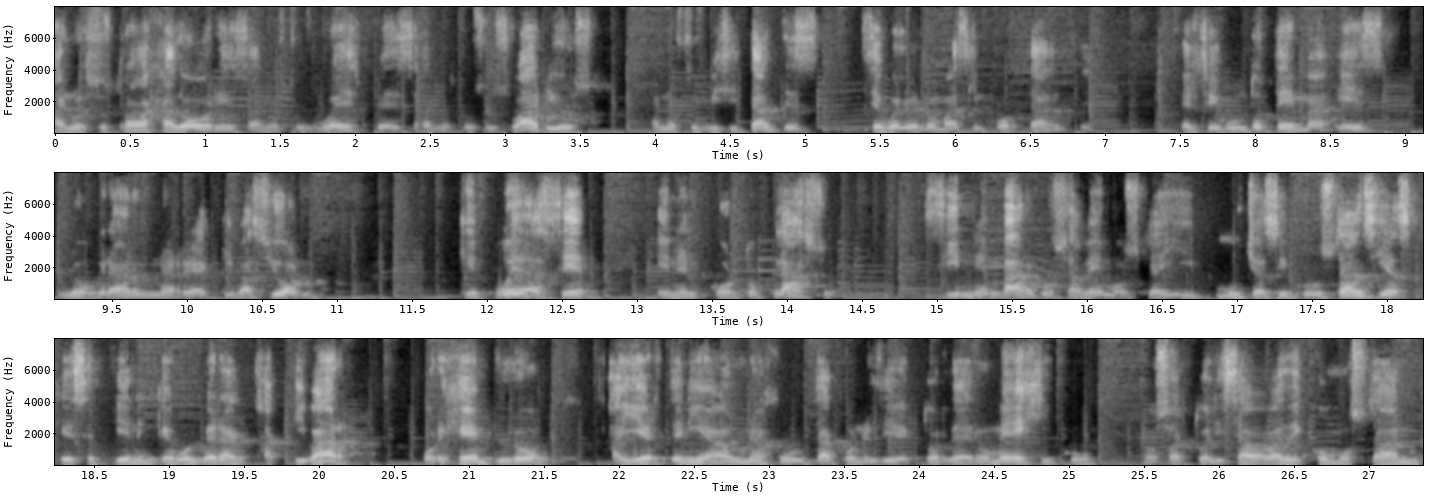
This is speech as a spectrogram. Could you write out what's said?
a nuestros trabajadores, a nuestros huéspedes, a nuestros usuarios, a nuestros visitantes, se vuelve lo más importante. El segundo tema es lograr una reactivación que pueda ser en el corto plazo. Sin embargo, sabemos que hay muchas circunstancias que se tienen que volver a activar. Por ejemplo, ayer tenía una junta con el director de Aeroméxico, nos actualizaba de cómo están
